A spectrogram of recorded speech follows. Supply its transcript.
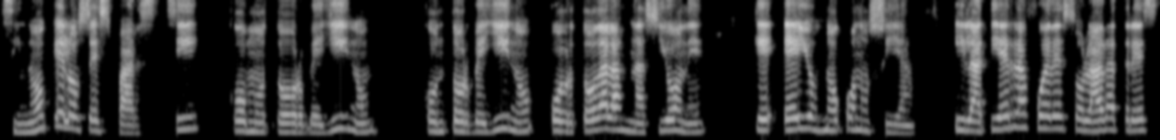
sino que los esparcí como torbellino, con torbellino por todas las naciones que ellos no conocían. Y la tierra fue desolada tres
